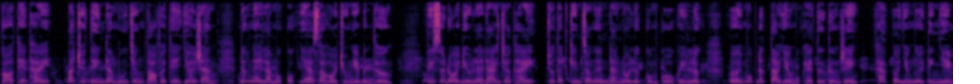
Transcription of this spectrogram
Có thể thấy, Bắc Triều Tiên đang muốn chứng tỏ với thế giới rằng nước này là một quốc gia xã hội chủ nghĩa bình thường. Việc sửa đổi điều lệ đảng cho thấy Chủ tịch Kim Jong-un đang nỗ lực củng cố quyền lực với mục đích tạo dựng một hệ tư tưởng riêng, khác với những người tiền nhiệm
